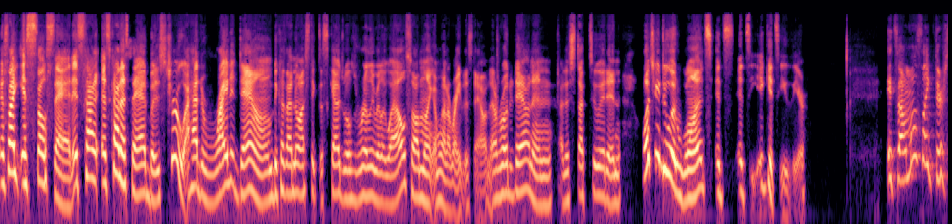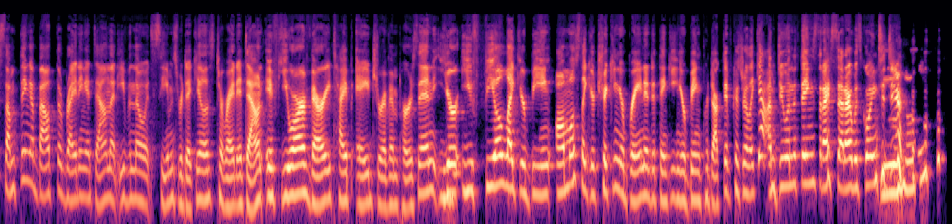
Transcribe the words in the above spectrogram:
it's like it's so sad. It's kind of, it's kind of sad, but it's true. I had to write it down because I know I stick to schedules really really well. So I'm like I'm gonna write this down. I wrote it down and I just stuck to it. And once you do it once, it's it's it gets easier. It's almost like there's something about the writing it down that even though it seems ridiculous to write it down, if you are a very type A driven person, you're mm-hmm. you feel like you're being almost like you're tricking your brain into thinking you're being productive because you're like, yeah, I'm doing the things that I said I was going to do. Mm-hmm.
